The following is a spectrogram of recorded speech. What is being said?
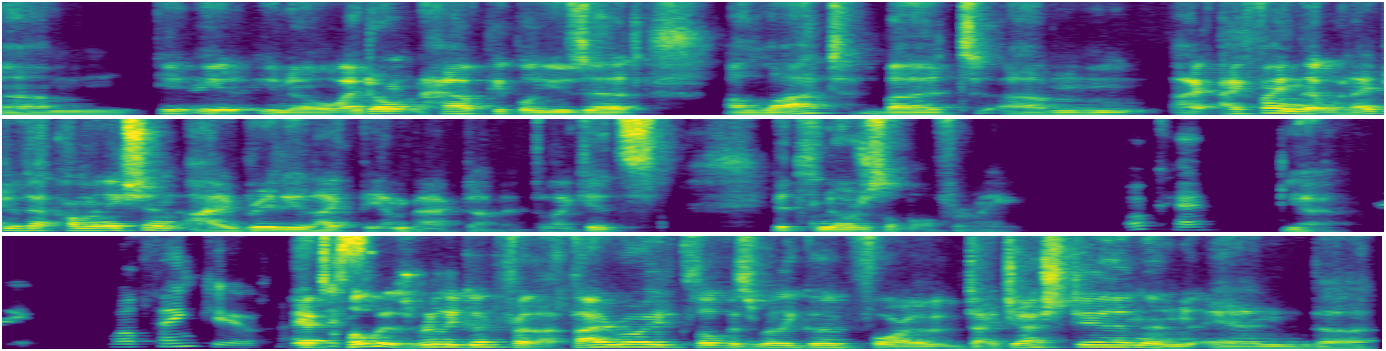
Um, you, you, know, I don't have people use it a lot, but um, I, I, find that when I do that combination, I really like the impact of it. Like it's it's noticeable for me. Okay. Yeah. Well, thank you. Yeah, just... clove is really good for the thyroid. Clove is really good for digestion and and uh,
